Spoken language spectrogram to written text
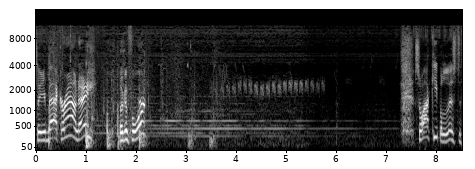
So you're back around, eh? Looking for work? So I keep a list of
